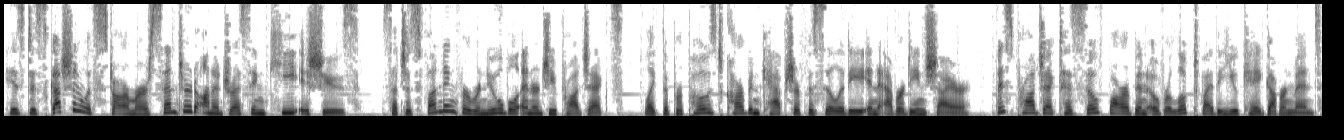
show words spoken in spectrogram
His discussion with Starmer centered on addressing key issues, such as funding for renewable energy projects, like the proposed carbon capture facility in Aberdeenshire. This project has so far been overlooked by the UK government,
